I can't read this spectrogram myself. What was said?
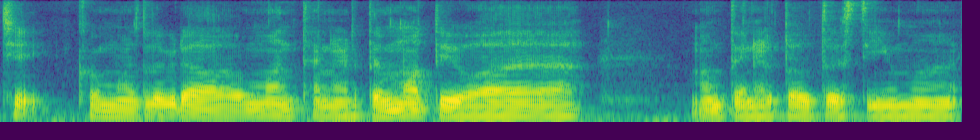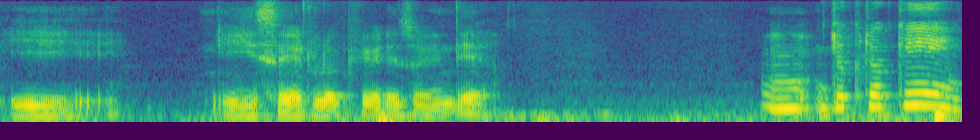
Sí, ¿cómo has logrado mantenerte motivada, mantener tu autoestima y, y ser lo que eres hoy en día? Mm, yo creo que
